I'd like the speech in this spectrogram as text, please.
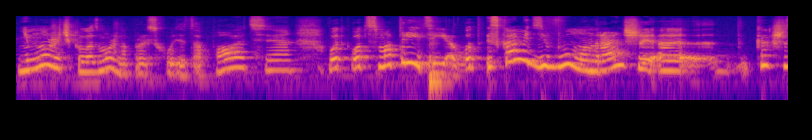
немножечко, возможно, происходит апатия. Вот, вот смотрите, я вот из Comedy Woman раньше, э, как, же,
